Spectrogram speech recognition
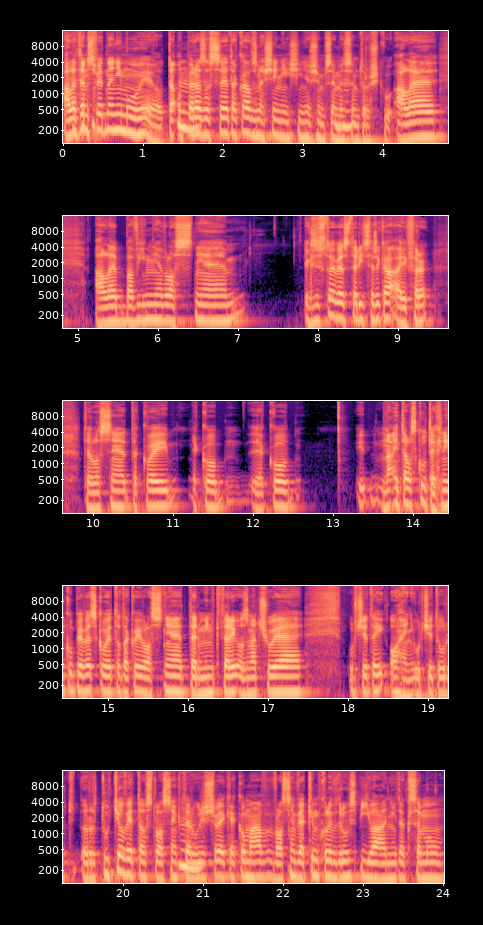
Ale ten svět není můj, jo. Ta mm. opera zase je taková vznešenější, než si mm. myslím trošku. Ale, ale baví mě vlastně Existuje věc, který se říká Eifer, to je vlastně takový jako, jako na italskou techniku pěveckou je to takový vlastně termín, který označuje určitý oheň, určitou rtuťovitost, vlastně, kterou hmm. když člověk jako má vlastně v jakýmkoliv druhu zpívání, tak se mu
